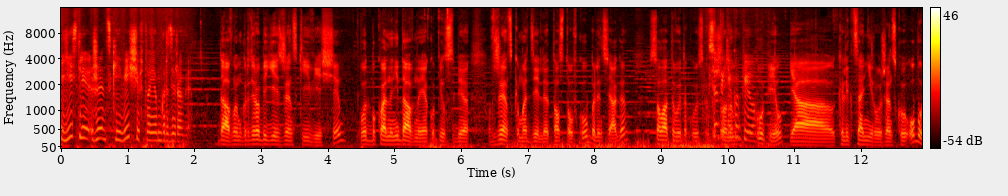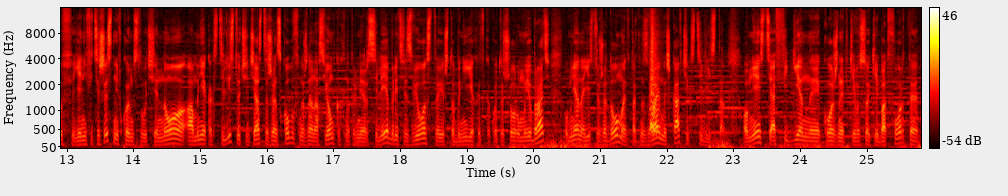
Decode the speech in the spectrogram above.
Есть ли женские вещи в твоем гардеробе? Да, в моем гардеробе есть женские вещи. Вот буквально недавно я купил себе в женском отделе толстовку Balenciaga, салатовую такую с капюшоном. купил? Купил. Я коллекционирую женскую обувь. Я не фетишист ни в коем случае, но а мне как стилист очень часто женская обувь нужна на съемках, например, селебрити, звезд, и чтобы не ехать в какой-то шоурум ее брать, у меня она есть уже дома. Это так называемый шкафчик стилиста. У меня есть офигенные кожаные такие высокие ботфорты.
